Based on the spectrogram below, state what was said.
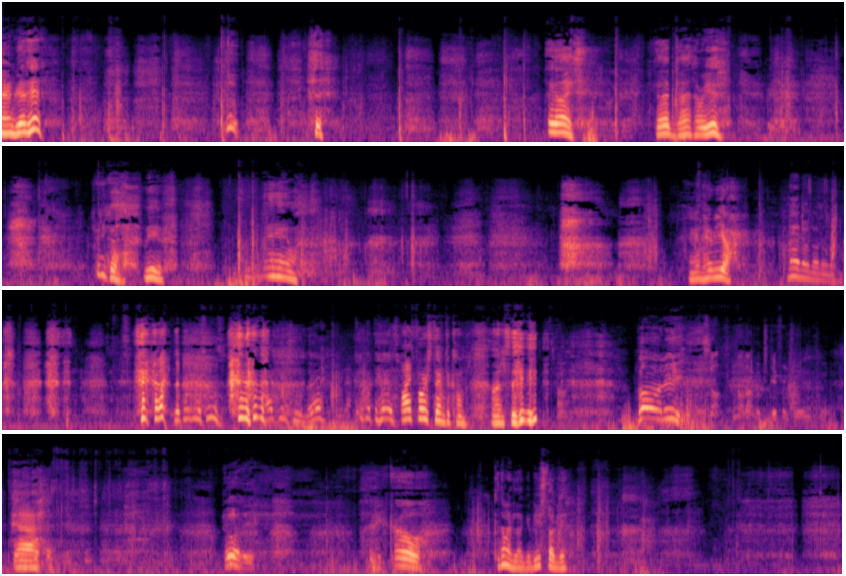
And we are here. hey guys. Good, good. How are you? Pretty good. We damn. And here we are. No, no, no, no, no. I forced them to come, honestly. Holy! It's not, not that much different to it. Yeah. Holy. There you go. Che my lag, vi stagge?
